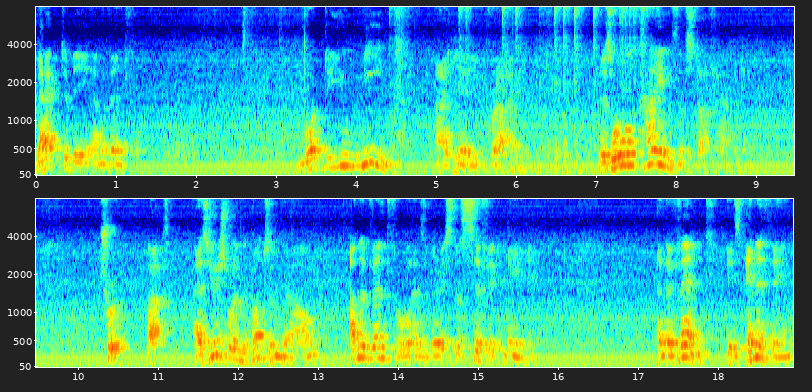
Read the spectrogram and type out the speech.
back to being uneventful. What do you mean, I hear you cry? There's all kinds of stuff happening. True, but as usual in the quantum realm, uneventful has a very specific meaning. An event is anything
